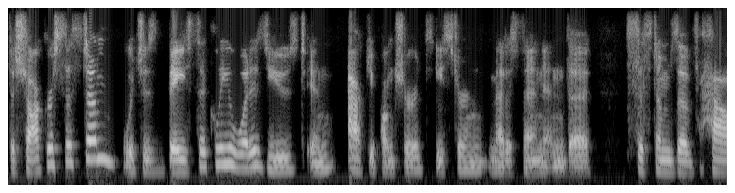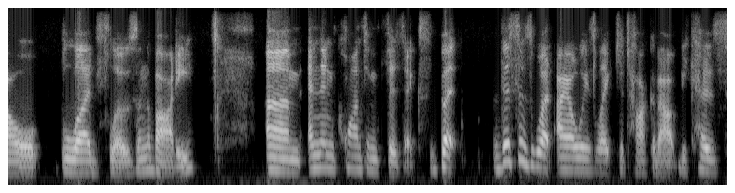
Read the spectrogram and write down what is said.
the chakra system, which is basically what is used in acupuncture, it's Eastern medicine and the systems of how blood flows in the body um, and then quantum physics. But this is what I always like to talk about because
